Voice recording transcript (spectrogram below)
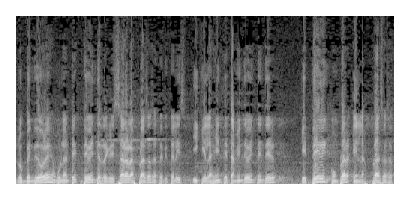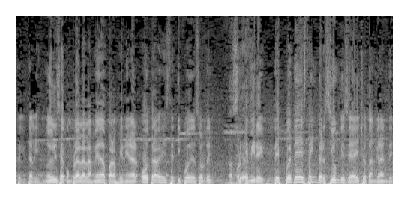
los vendedores ambulantes deben de regresar a las plazas satelitales y que la gente también debe entender que deben comprar en las plazas satelitales, no irse a comprar a la Alameda para generar otra vez este tipo de desorden, Así porque es. mire, después de esta inversión que se ha hecho tan grande,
